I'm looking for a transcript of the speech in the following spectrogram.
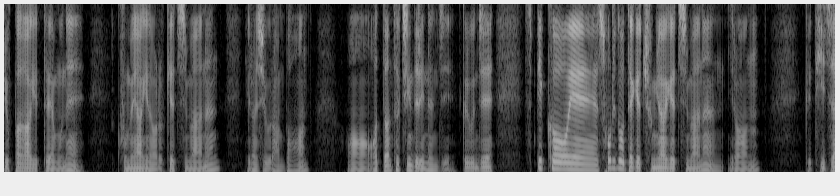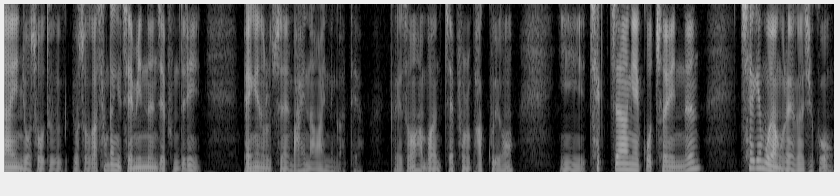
육박하기 때문에 구매하기는 어렵겠지만은 이런 식으로 한번 어, 어떤 특징들이 있는지 그리고 이제 스피커의 소리도 되게 중요하겠지만은 이런 그 디자인 요소도 요소가 상당히 재밌는 제품들이 뱅앤올룹슨에 많이 나와 있는 것 같아요. 그래서 한번 제품을 봤고요. 이 책장에 꽂혀 있는 책의 모양으로 해가지고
